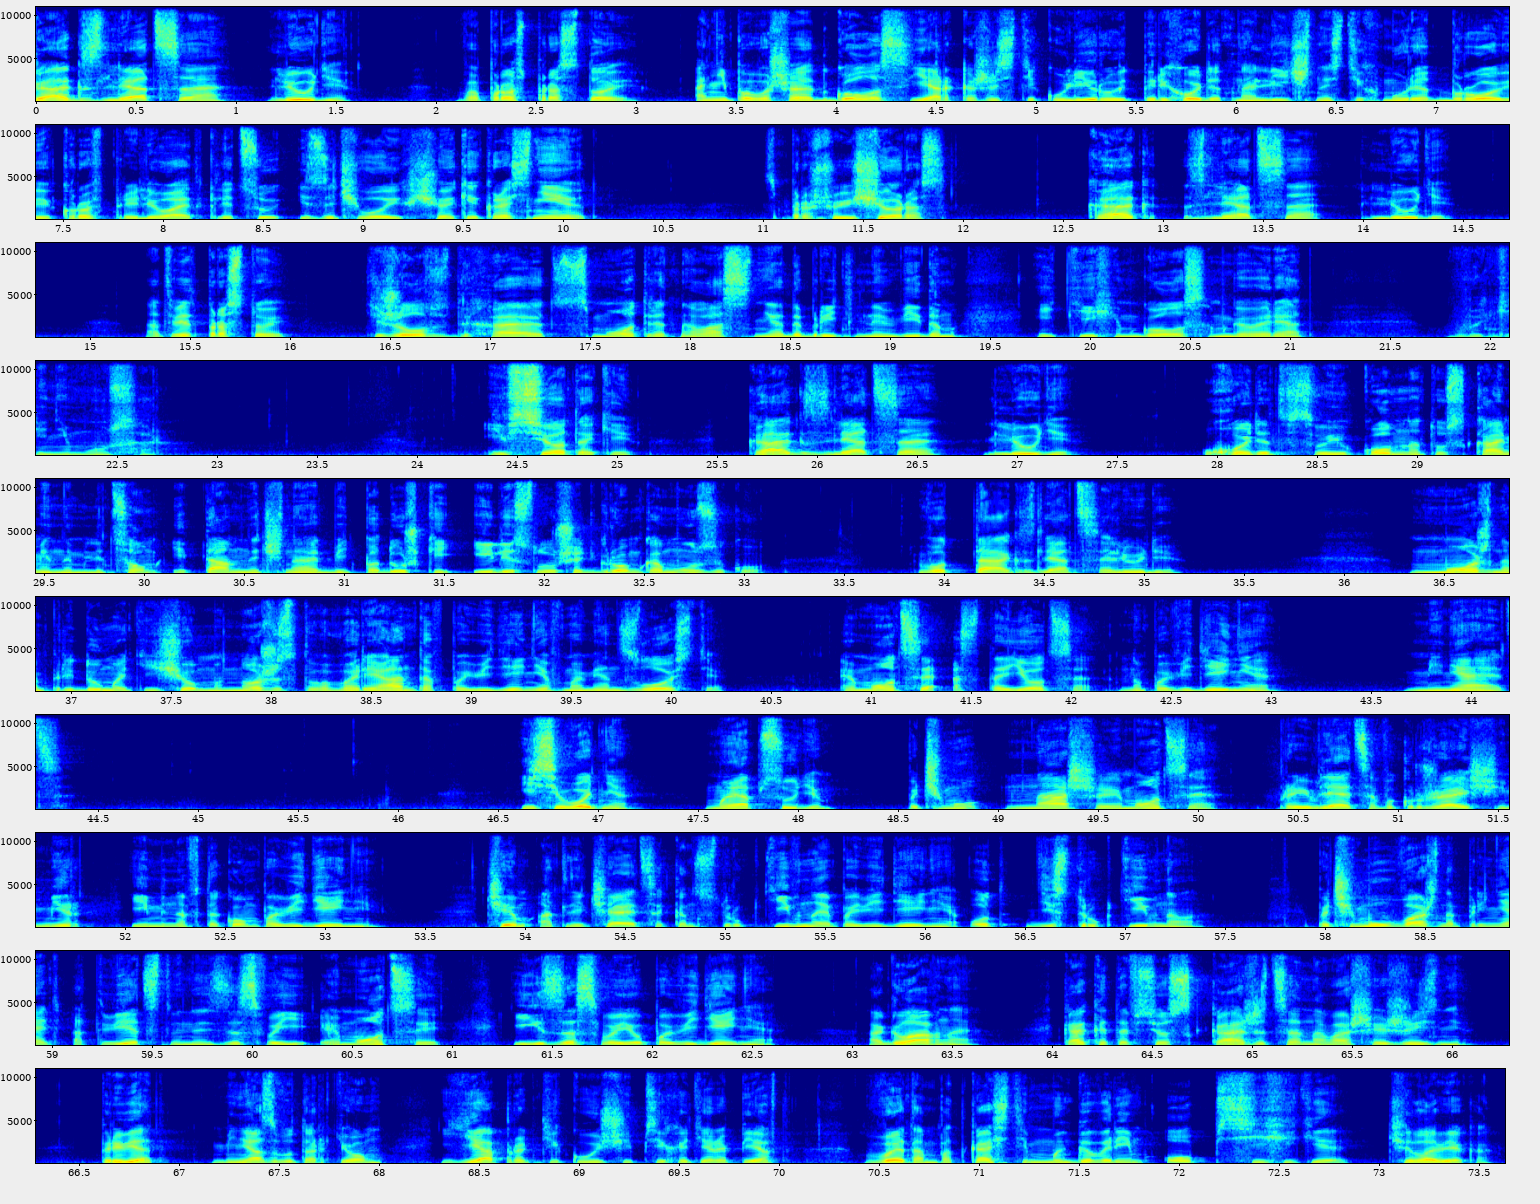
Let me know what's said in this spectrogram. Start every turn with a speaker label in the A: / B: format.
A: Как злятся люди? Вопрос простой. Они повышают голос, ярко жестикулируют, переходят на личности, хмурят брови, кровь приливает к лицу, из-за чего их щеки краснеют. Спрошу еще раз. Как злятся люди? Ответ простой. Тяжело вздыхают, смотрят на вас с неодобрительным видом и тихим голосом говорят «Выкини мусор». И все-таки, как злятся люди? Уходят в свою комнату с каменным лицом и там начинают бить подушки или слушать громко музыку. Вот так злятся люди. Можно придумать еще множество вариантов поведения в момент злости. Эмоция остается, но поведение меняется. И сегодня мы обсудим, почему наша эмоция проявляется в окружающий мир именно в таком поведении – чем отличается конструктивное поведение от деструктивного? Почему важно принять ответственность за свои эмоции и за свое поведение? А главное, как это все скажется на вашей жизни? Привет, меня зовут Артем, я практикующий психотерапевт. В этом подкасте мы говорим о психике человека.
